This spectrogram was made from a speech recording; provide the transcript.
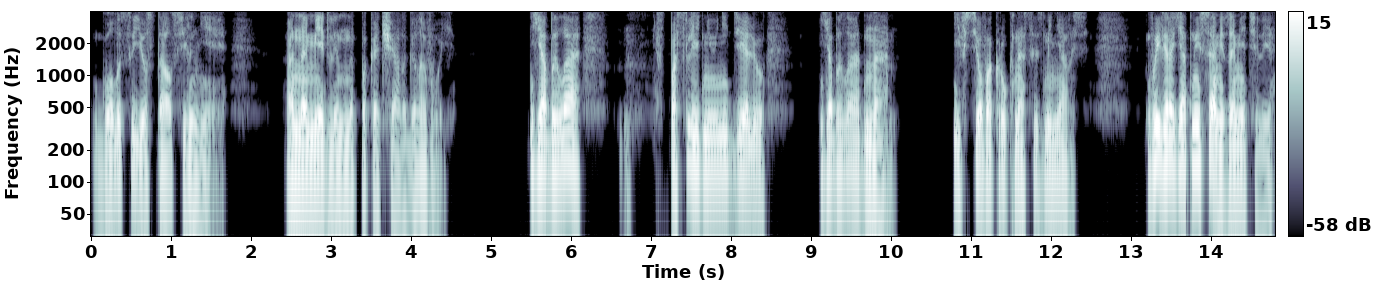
Голос ее стал сильнее. Она медленно покачала головой. «Я была в последнюю неделю я была одна, и все вокруг нас изменялось. Вы, вероятно, и сами заметили,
